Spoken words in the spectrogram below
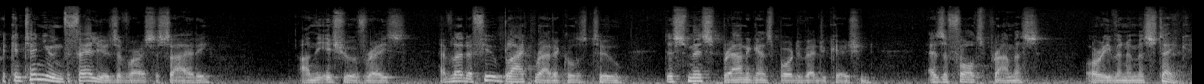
The continuing failures of our society on the issue of race have led a few black radicals to dismiss Brown against Board of Education as a false promise or even a mistake.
